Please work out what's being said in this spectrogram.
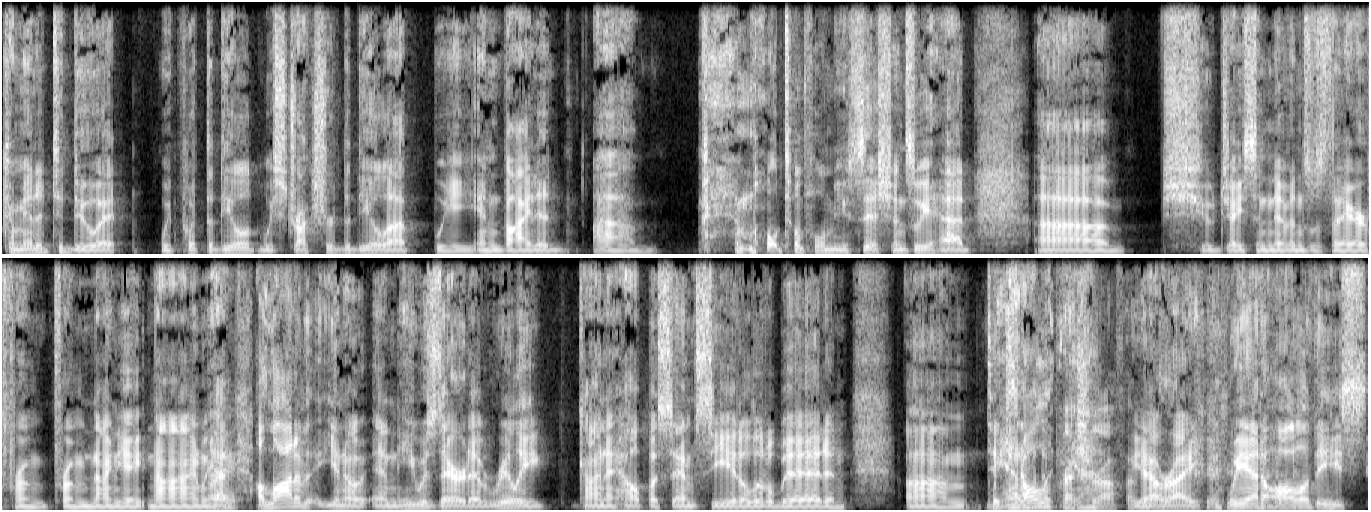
committed to do it. We put the deal, we structured the deal up. We invited um, multiple musicians. We had um, shoot, Jason Nivens was there from from ninety eight nine. We Right. had a lot of you know, and he was there to really kind of help us MC it a little bit and. Um, Take we had some of all the pressure yeah, off of yeah, you. right. We had all of these.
